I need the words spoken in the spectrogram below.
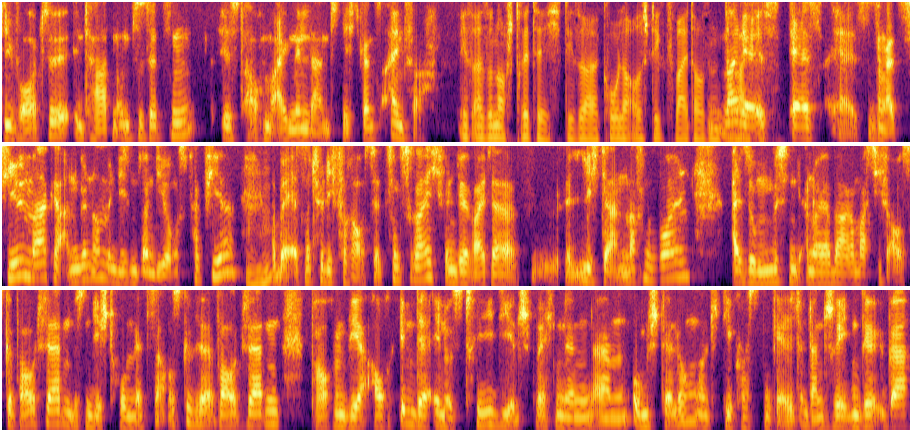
Die Worte in Taten umzusetzen, ist auch im eigenen Land nicht ganz einfach. Ist also noch strittig, dieser Kohleausstieg 2030? Nein, er ist, er ist, er ist sozusagen als Zielmarke angenommen in diesem Sondierungspapier, mhm. aber er ist natürlich voraussetzungsreich, wenn wir weiter Lichter anmachen wollen. Also müssen Erneuerbare massiv ausgebaut werden, müssen die Stromnetze ausgebaut werden, brauchen wir auch in der Industrie die entsprechenden ähm, Umstellungen und die kosten Geld. Und dann reden wir über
